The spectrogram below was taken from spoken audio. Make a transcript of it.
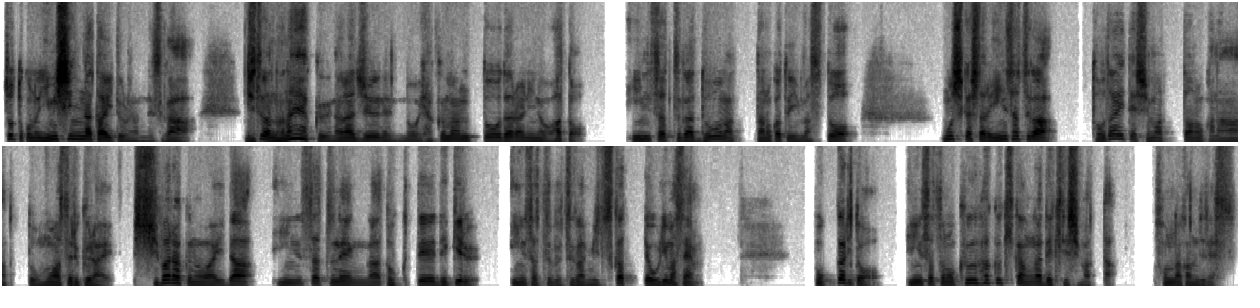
ちょっとこの意味深なタイトルなんですが、実は770年の100万頭だらりの後、印刷がどうなったのかといいますと、もしかしたら印刷が途絶えてしまったのかなと思わせるくらい、しばらくの間、印刷年が特定できる印刷物が見つかっておりません。ぽっかりと印刷の空白期間ができてしまった。そんな感じです。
